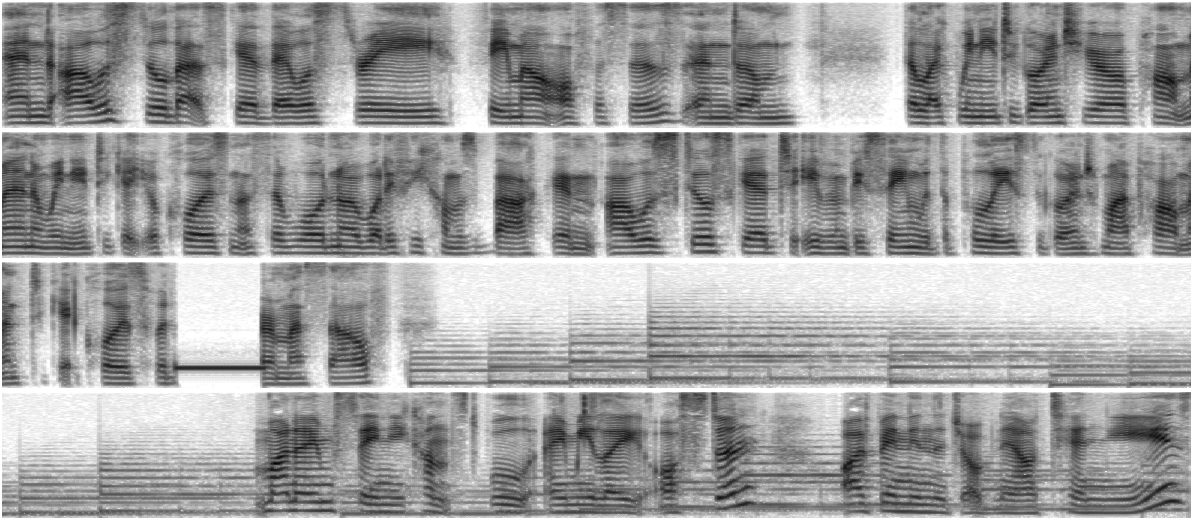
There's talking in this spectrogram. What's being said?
And I was still that scared. There was three female officers and um, they're like, we need to go into your apartment and we need to get your clothes. And I said, well, no, what if he comes back? And I was still scared to even be seen with the police to go into my apartment to get clothes for myself. My name's Senior Constable Amy Lee Austin. I've been in the job now 10 years.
